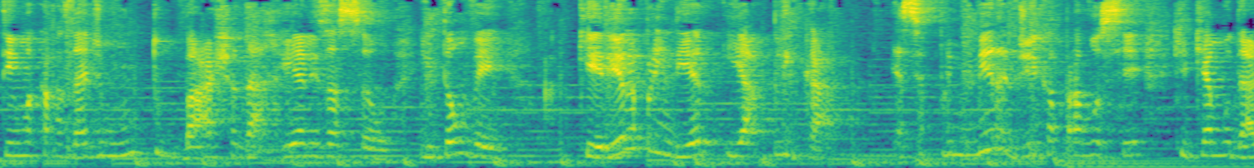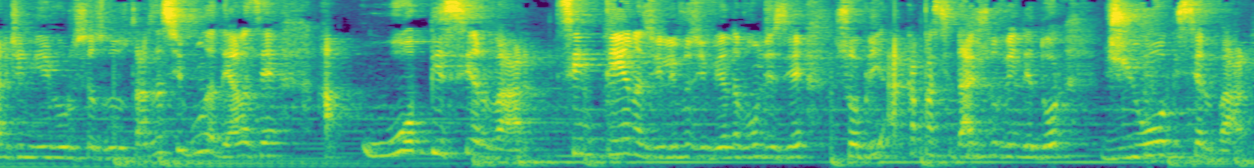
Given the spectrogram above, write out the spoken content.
tem uma capacidade muito baixa da realização. Então vem querer aprender e aplicar. Essa é a primeira dica para você que quer mudar de nível nos seus resultados. A segunda delas é a, o observar. Centenas de livros de venda vão dizer sobre a capacidade do vendedor de observar.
